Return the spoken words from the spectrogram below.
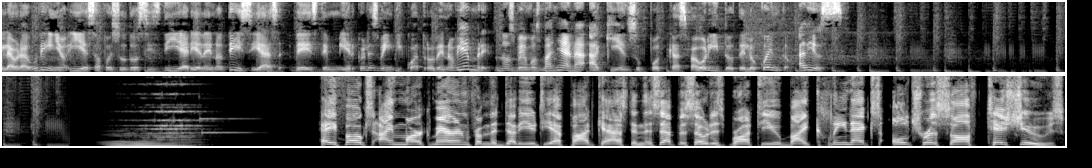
Laura Gudiño y esa fue su dosis diaria de noticias de este miércoles 24 de noviembre. Nos vemos mañana aquí en su podcast favorito, Te lo cuento. Adiós. Hey folks, I'm Mark Marin from the WTF podcast and this episode is brought to you by Kleenex Ultra Soft Tissues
